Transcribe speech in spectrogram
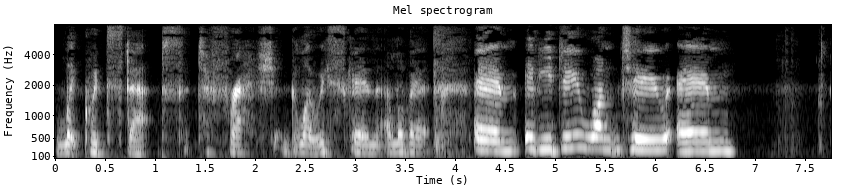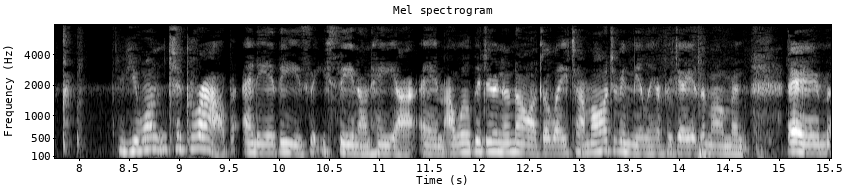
liquid steps to fresh glowy skin. I love it. Um, if you do want to um, if you want to grab any of these that you've seen on here, um, I will be doing an order later. I'm ordering nearly every day at the moment. Um,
